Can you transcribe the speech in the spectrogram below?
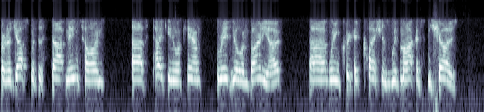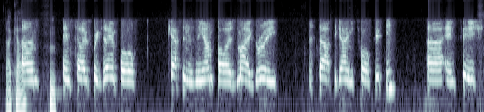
for an adjustment to start and end times uh, to take into account Red Hill and Boneo uh, when cricket clashes with markets and shows. Okay. Um, And so, for example, captains and the umpires may agree to start the game at 12.50 uh, and finish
